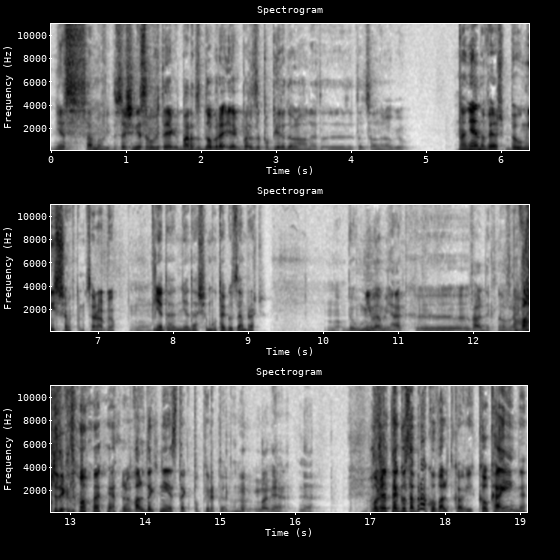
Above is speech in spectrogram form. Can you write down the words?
niesamowite. W sensie niesamowite, jak bardzo dobre i jak bardzo popierdolone to, to co on robił. No nie, no wiesz, był mistrzem w tym, co robił. Nie, da, nie da się mu tego zabrać. No, był miłem jak yy, Waldek Nowak. Waldek, no, ale Waldek nie jest tak popierdolony. No nie, nie. Może tego zabrakło Waldkowi, kokainy.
